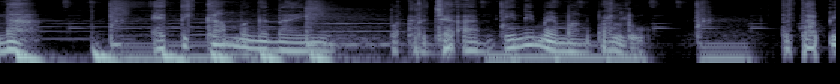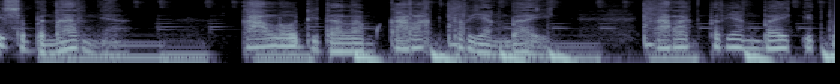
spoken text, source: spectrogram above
Nah, etika mengenai pekerjaan ini memang perlu. Tetapi sebenarnya kalau di dalam karakter yang baik, karakter yang baik itu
